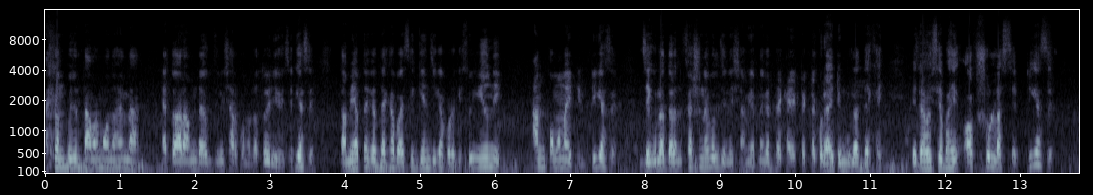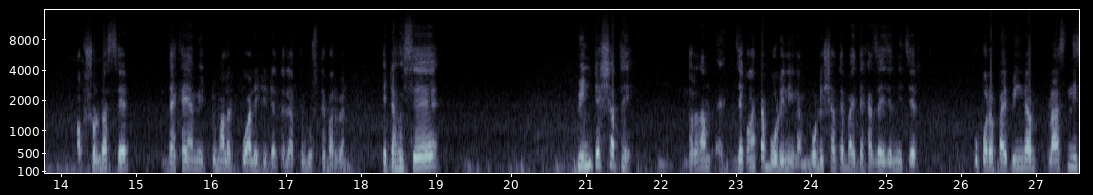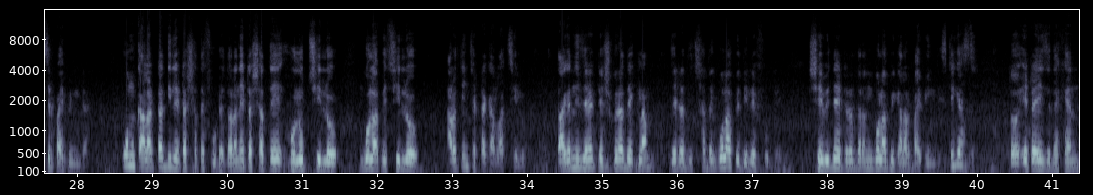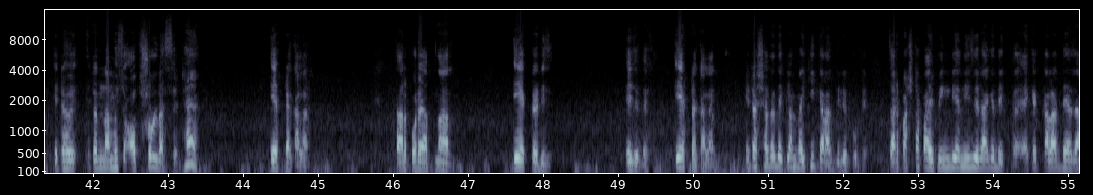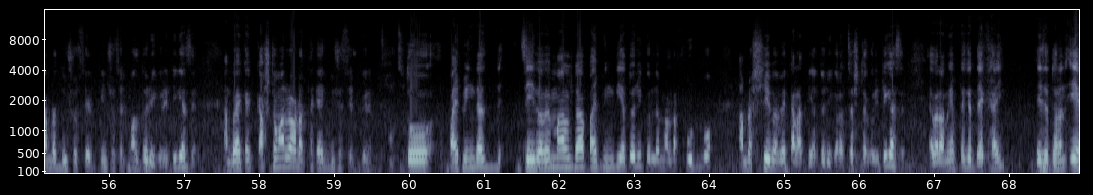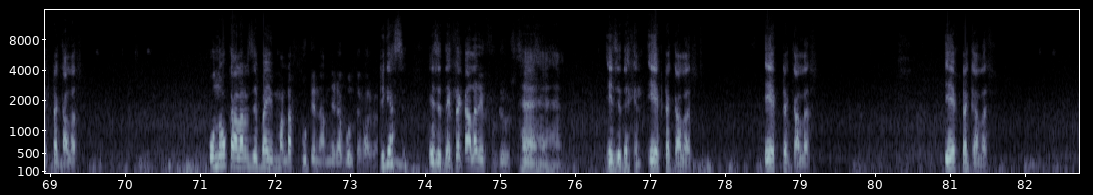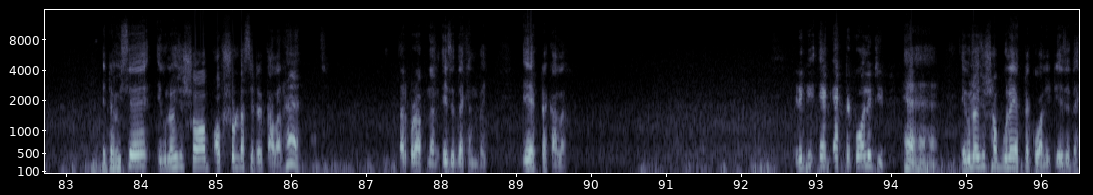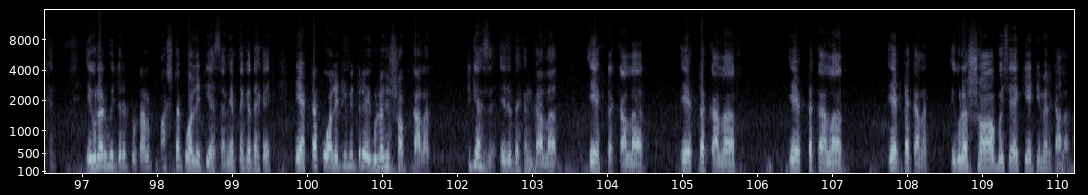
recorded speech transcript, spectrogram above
এখন পর্যন্ত আমার মনে হয় না এত আরামদায়ক জিনিস আর কোনোটা তৈরি হয়েছে, ঠিক আছে? তো আমি আপনাকে দেখাবো আজকে গেঞ্জি কাপড়ে কিছু ইউনিক আনকমন আইটেম ঠিক আছে? যেগুলো ধরেন ফ্যাশনেবল জিনিস, আমি আপনাকে দেখাই একটা একটা করে আইটেমগুলো দেখাই। এটা হচ্ছে ভাই অফ শোল্ডার সেট ঠিক আছে? অফ শোল্ডার সেট দেখাই আমি একটু মালের কোয়ালিটিটা তাহলে আপনি বুঝতে পারবেন। এটা হচ্ছে প্রিন্টের সাথে ধরেন আম- যে কোনো একটা বডি নিলাম বডির সাথে ভাই দেখা যায় যে নিচের উপরের পাইপিংটা প্লাস নিচের পাইপিংটা কোন কালারটা দিলে এটার সাথে ফুটে? ধরেন এটার সাথে হলুদ ছিল গোলাপি ছিল আরও তিন চারটা কালার ছিল। তা আগে নিজেরা টেস্ট করে দেখলাম যেটা সাথে গোলাপি দিলে ফুটে। সে বিধে এটা ধরেন গোলাপি কালার পাইপিং দিস ঠিক আছে? তো এটা এই যে দেখেন এটা এটার নাম হচ্ছে অফ শোল্ডার সেট হ্যাঁ? এই একটা কালার তারপরে আপনার এই একটা ডিজাইন এই যে দেখেন এই একটা কালার এটার সাথে দেখলাম ভাই কি কালার দিলে ফুটে। চার পাঁচটা পাইপিং দিয়ে নিজের আগে দেখতে হয়। এক এক কালার দেখা যায় আমরা দুশো সেট তিনশো সেট মাল তৈরি করি ঠিক আছে? আমরা এক এক কাস্টমারের অর্ডার থাকে এক দুশো সেট করে। আচ্ছা। তো পাইপিংটা যেইভাবে মালটা পাইপিং দিয়ে তৈরি করলে মালটা ফুটবো আমরা সেইভাবে কালার দিয়ে তৈরি করার চেষ্টা করি ঠিক আছে? এবার আমি আপনাকে দেখাই এই যে ধরেন এই একটা কালার কোনো কালার যে ভাই মালটা ফুটে না আপনি এটা বলতে পারবেন ঠিক আছে? এই যে দেখেন। কালারে ফুটে উঠছে। হ্যাঁ হ্যাঁ হ্যাঁ। এই যে দেখেন এই একটা কালার এই একটা কালার এই একটা কালার এটা হইছে এগুলো হইছে সব অপশনটা সেটের কালার হ্যাঁ? তারপর আপনার এই যে দেখেন ভাই এ একটা কালার এটা কি এক- একটা কোয়ালিটি হ্যাঁ হ্যাঁ হ্যাঁ। এগুলো হচ্ছে সবগুলোই একটা কোয়ালিটি এই যে দেখেন। এগুলোর ভিতরে টোটাল পাঁচটা কোয়ালিটি আছে আমি আপনাকে দেখাই। এই একটা কোয়ালিটির ভিতরে এগুলো হচ্ছে সব কালার ঠিক আছে? এই যে দেখেন কালার এ একটা কালার এ একটা কালার এ একটা কালার এ একটা কালার এগুলো সব হচ্ছে একই আইটেমের কালার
